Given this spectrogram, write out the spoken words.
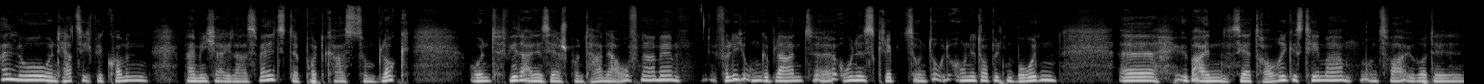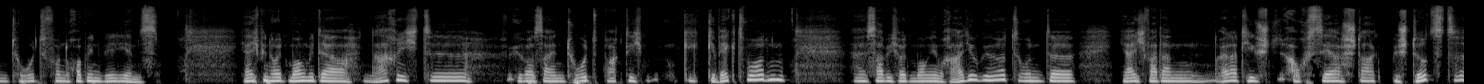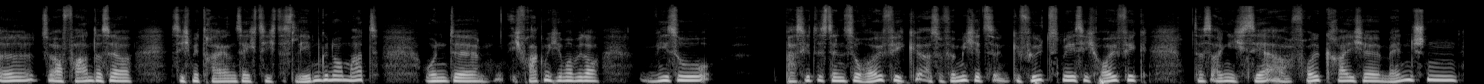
Hallo und herzlich willkommen bei Michaelas Welt, der Podcast zum Blog. Und wieder eine sehr spontane Aufnahme, völlig ungeplant, äh, ohne Skript und ohne doppelten Boden, äh, über ein sehr trauriges Thema, und zwar über den Tod von Robin Williams. Ja, ich bin heute Morgen mit der Nachricht äh, über seinen Tod praktisch ge geweckt worden. Das habe ich heute Morgen im Radio gehört und äh, ja, ich war dann relativ auch sehr stark bestürzt äh, zu erfahren, dass er sich mit 63 das Leben genommen hat. Und äh, ich frage mich immer wieder, wieso passiert es denn so häufig, also für mich jetzt gefühlsmäßig häufig, dass eigentlich sehr erfolgreiche Menschen,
